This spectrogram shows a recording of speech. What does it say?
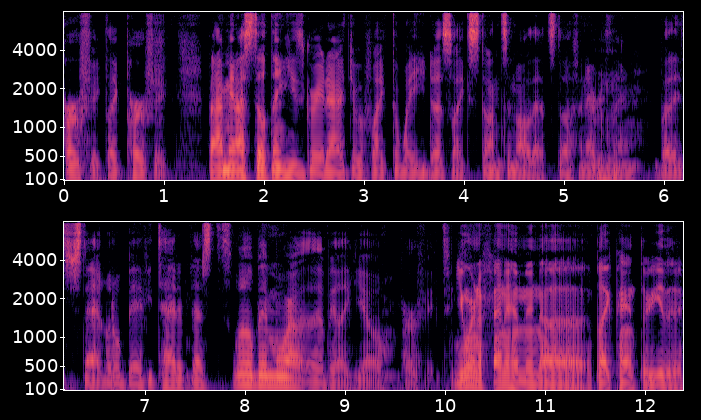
perfect, like perfect. But I mean, I still think he's a great actor with like the way he does like stunts and all that stuff and Mm-hmm. everything. But it's just that little bit. If he tad it, that's just a little bit more. I'll be like, yo, perfect. You weren't a fan of him in uh Black Panther either.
